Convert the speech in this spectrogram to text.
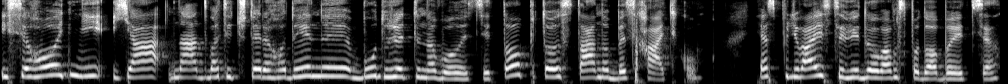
І сьогодні я на 24 години буду жити на вулиці, тобто стану без хатьку. Я сподіваюся, це відео вам сподобається.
